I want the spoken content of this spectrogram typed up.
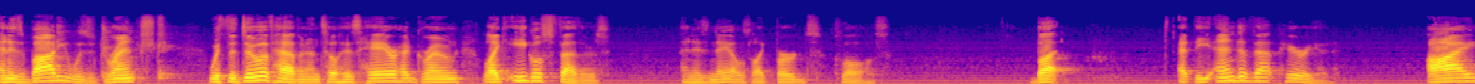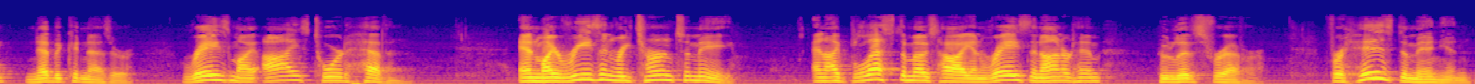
And his body was drenched with the dew of heaven until his hair had grown like eagle's feathers and his nails like birds' claws. But at the end of that period, I, Nebuchadnezzar, raised my eyes toward heaven, and my reason returned to me. And I blessed the Most High and raised and honored him who lives forever. For his dominion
